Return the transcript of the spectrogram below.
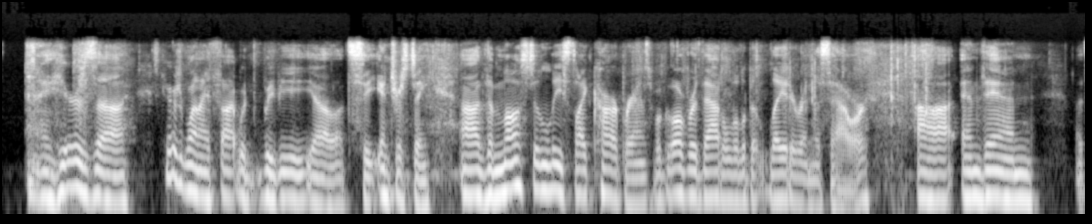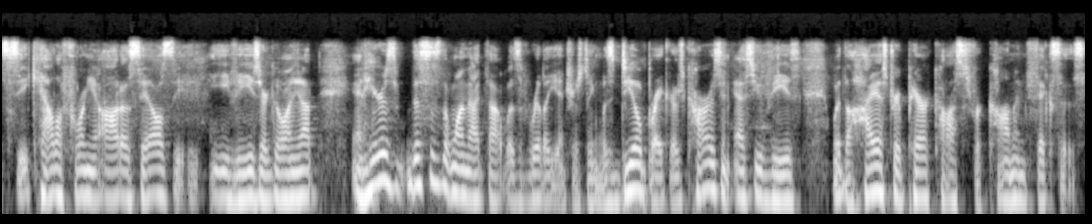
here's uh Here's one I thought would, would be, uh, let's see, interesting. Uh, the most and least like car brands. We'll go over that a little bit later in this hour. Uh, and then, let's see, California auto sales, the EVs are going up. And here's, this is the one I thought was really interesting, was deal breakers, cars and SUVs with the highest repair costs for common fixes.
